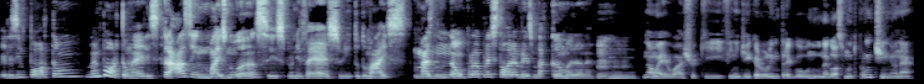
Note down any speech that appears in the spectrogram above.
eles importam, não importam, né? Eles trazem mais nuances pro universo e tudo mais. Mas não pra, pra história mesmo da Câmara, né? Uhum. uhum. Não, é, eu acho que, enfim, J.K. Rowling entregou o negócio muito prontinho, né?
